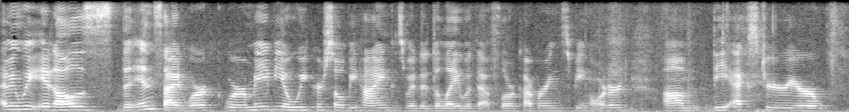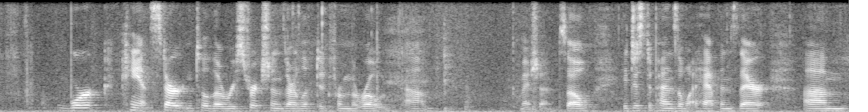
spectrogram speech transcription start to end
I mean, we, it all is, the inside work, we're maybe a week or so behind because we had a delay with that floor coverings being ordered. Um, the exterior work can't start until the restrictions are lifted from the road, um, commission. So it just depends on what happens there. Um,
